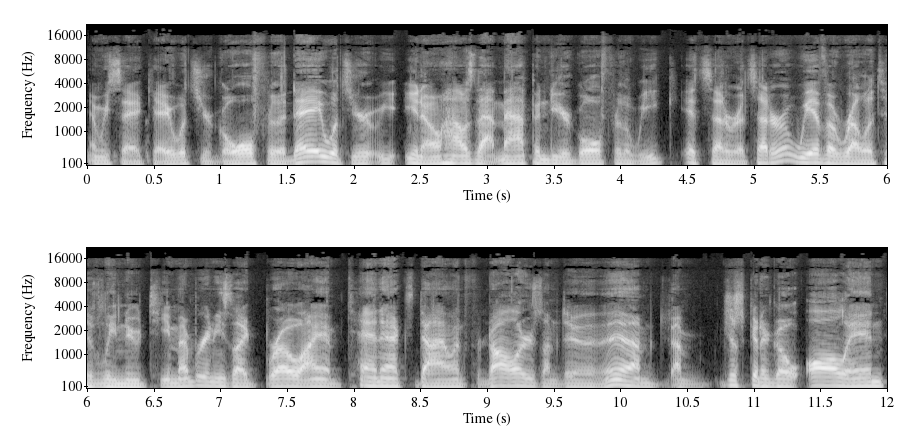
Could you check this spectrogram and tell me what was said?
and we say, okay, what's your goal for the day? What's your, you know, how's that map into your goal for the week, et cetera, et cetera. We have a relatively new team member and he's like, bro, I am 10X dialing for dollars. I'm doing, eh, I'm, I'm just going to go all in.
